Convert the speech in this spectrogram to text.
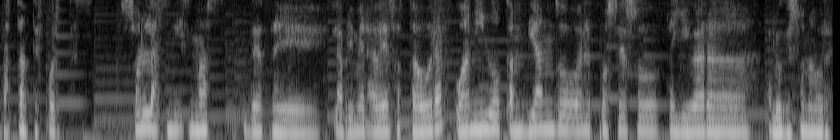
bastante fuertes. ¿Son las mismas desde la primera vez hasta ahora o han ido cambiando en el proceso hasta llegar a, lo que son ahora?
